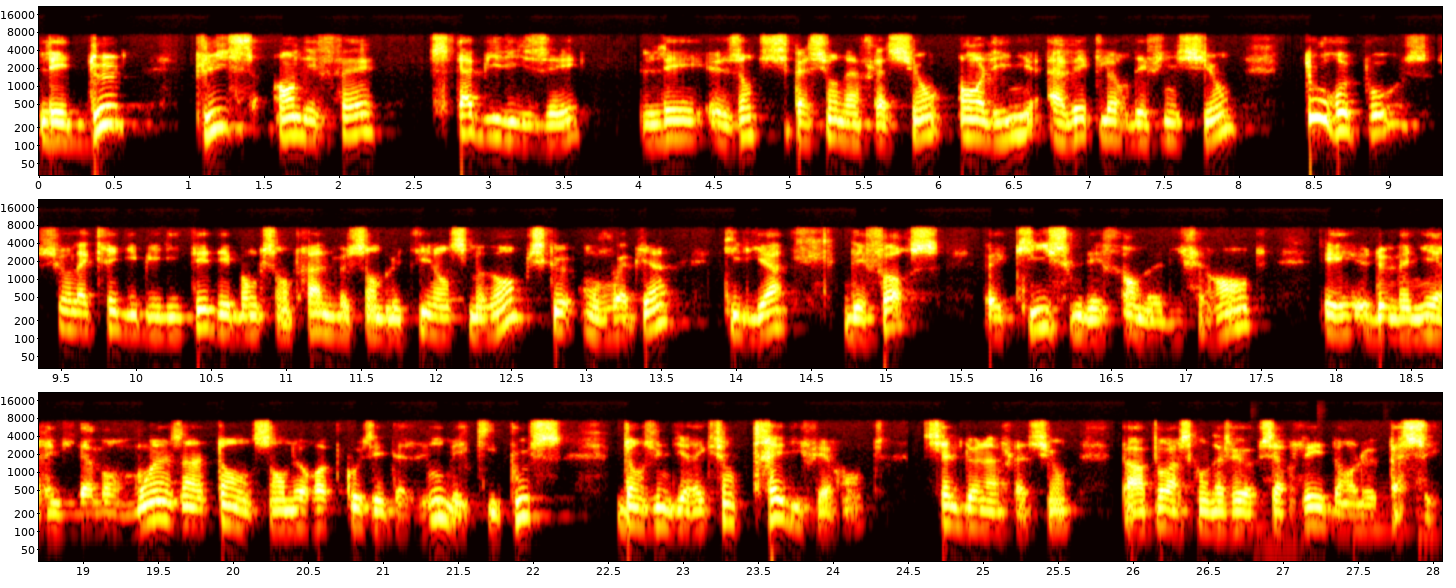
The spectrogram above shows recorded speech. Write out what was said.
les deux puissent en effet stabiliser les anticipations d'inflation en ligne avec leur définition. Tout repose sur la crédibilité des banques centrales, me semble-t-il, en ce moment, puisqu'on voit bien qu'il y a des forces euh, qui, sous des formes différentes, et de manière évidemment moins intense en Europe qu'aux États-Unis, mais qui poussent dans une direction très différente, celle de l'inflation, par rapport à ce qu'on avait observé dans le passé.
